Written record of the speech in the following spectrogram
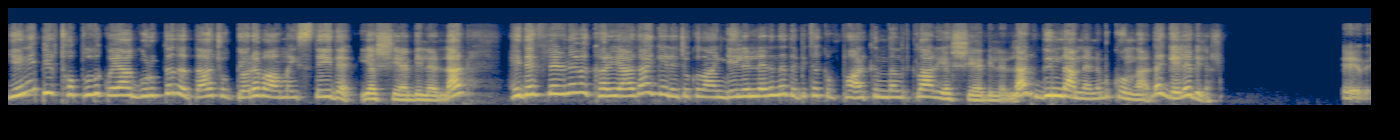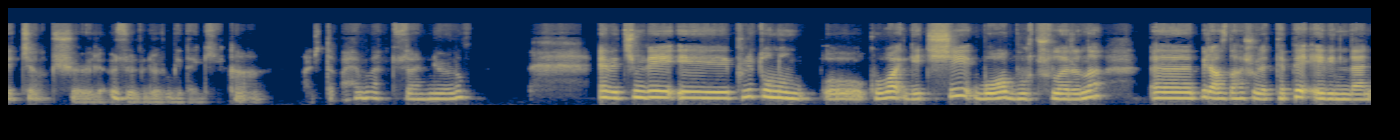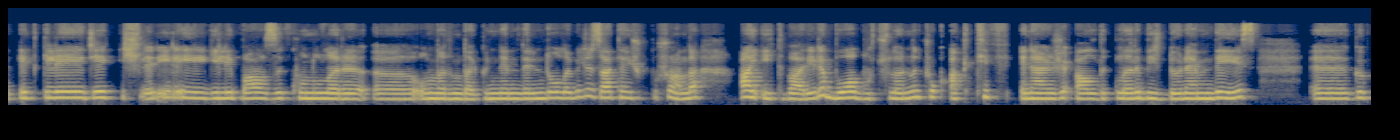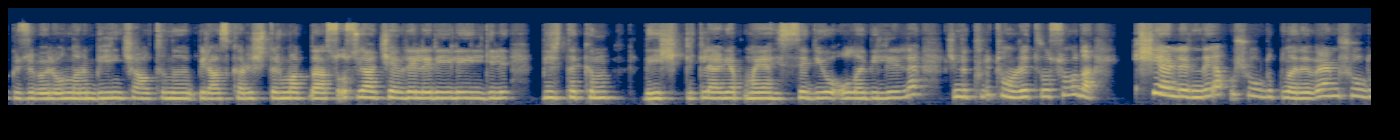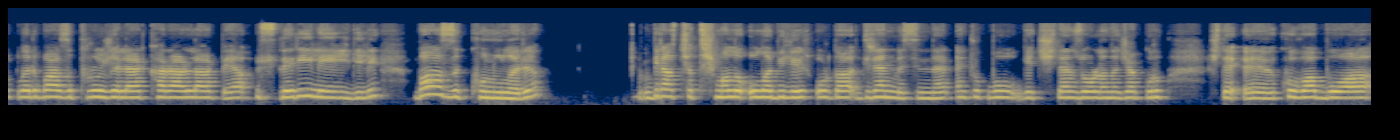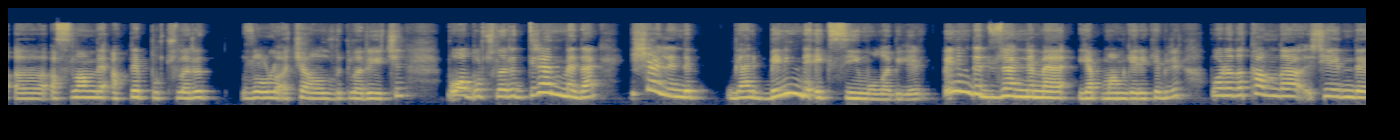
Yeni bir topluluk veya grupta da daha çok görev alma isteği de yaşayabilirler. Hedeflerine ve kariyerden gelecek olan gelirlerinde de bir takım farkındalıklar yaşayabilirler. Gündemlerine bu konularda gelebilir. Evet canım şöyle özür diliyorum bir dakika. Haritamı hemen düzenliyorum. Evet şimdi e, Plüton'un o, kova geçişi boğa burçlarını e, biraz daha şöyle tepe evinden etkileyecek işleriyle ilgili bazı konuları e, onların da gündemlerinde olabilir. Zaten şu, şu anda ay itibariyle boğa burçlarının çok aktif enerji aldıkları bir dönemdeyiz. Gökyüzü böyle onların bilinçaltını biraz karıştırmakla sosyal çevreleriyle ilgili bir takım değişiklikler yapmaya hissediyor olabilirler. Şimdi Plüton retrosunu da iş yerlerinde yapmış oldukları, vermiş oldukları bazı projeler, kararlar veya üstleriyle ilgili bazı konuları biraz çatışmalı olabilir. Orada direnmesinler. En çok bu geçişten zorlanacak grup işte e, Kova, Boğa, e, Aslan ve Akrep burçları zorlu açı aldıkları için Boğa burçları direnmeden iş yerlerinde yani benim de eksiğim olabilir. Benim de düzenleme yapmam gerekebilir. Bu arada tam da şeyinde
